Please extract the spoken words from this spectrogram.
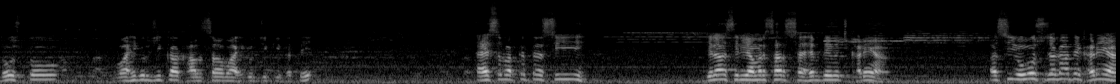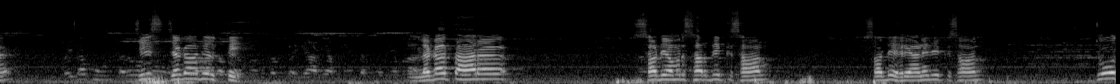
ਦੋਸਤੋ, ਵਾਹਿਗੁਰੂ ਜੀ ਕਾ ਖਾਲਸਾ, ਵਾਹਿਗੁਰੂ ਜੀ ਕੀ ਫਤਿਹ। ਇਸ ਵਕਤ ਅਸੀਂ ਜ਼ਿਲ੍ਹਾ ਸ੍ਰੀ ਅੰਮ੍ਰਿਤਸਰ ਸਾਹਿਬ ਦੇ ਵਿੱਚ ਖੜੇ ਹਾਂ। ਅਸੀਂ ਉਸ ਜਗ੍ਹਾ ਤੇ ਖੜੇ ਹਾਂ ਜਿਸ ਜਗ੍ਹਾ ਦੇ ਉੱਤੇ ਲਗਾਤਾਰ ਸਾਡੇ ਅੰਮ੍ਰਿਤਸਰ ਦੇ ਕਿਸਾਨ, ਸਾਡੇ ਹਰਿਆਣੇ ਦੇ ਕਿਸਾਨ ਜੋ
